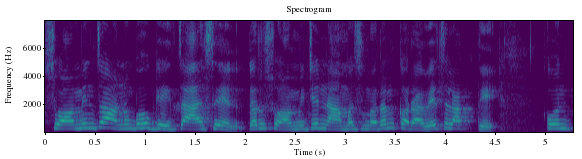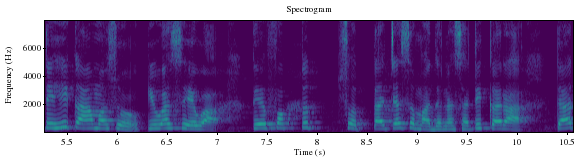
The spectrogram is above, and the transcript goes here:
स्वामींचा अनुभव घ्यायचा असेल तर स्वामीचे नामस्मरण करावेच लागते. कोणतेही काम असो किंवा सेवा ते फक्त स्वतःच्या समाधानासाठी करा. त्यात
